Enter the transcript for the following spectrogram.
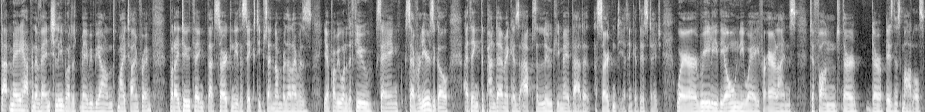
that may happen eventually, but it may be beyond my time frame. But I do think that certainly the 60% number that I was, yeah, probably one of the few saying several years ago, I think the pandemic has absolutely made that a, a certainty, I think, at this stage, where really the only way for airlines to fund their, their business models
